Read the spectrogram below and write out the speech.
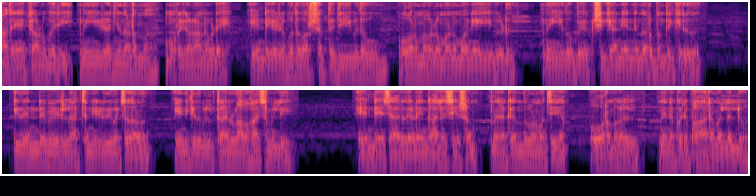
അതിനേക്കാൾ ഉപരി നീ ഇഴഞ്ഞു നടന്ന മുറികളാണിവിടെ എന്റെ എഴുപത് വർഷത്തെ ജീവിതവും ഓർമ്മകളുമാണ് മോനെ ഈ വീട്. നീ ഇത് ഉപേക്ഷിക്കാൻ എന്നെ നിർബന്ധിക്കരുത്. ഇതെന്റെ പേരിൽ അച്ഛൻ എഴുതി വെച്ചതാണ്. എനിക്കിത് വിൽക്കാനുള്ള അവകാശമില്ലേ? എന്റെ ശാരദയുടെയും കാലശേഷം നിനക്ക് എന്തു വേണോ ചെയ്യാം. ഓർമ്മകൾ നിനക്കൊരു ഭാരമല്ലല്ലോ.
